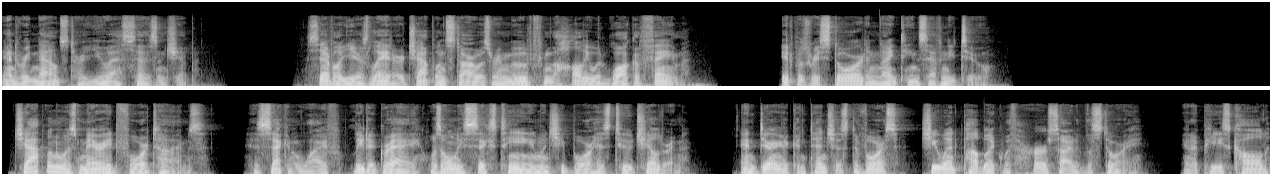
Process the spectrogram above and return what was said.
and renounced her U.S. citizenship. Several years later, Chaplin's star was removed from the Hollywood Walk of Fame. It was restored in 1972. Chaplin was married four times. His second wife, Lita Grey, was only 16 when she bore his two children, and during a contentious divorce, she went public with her side of the story in a piece called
